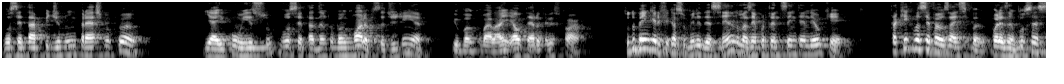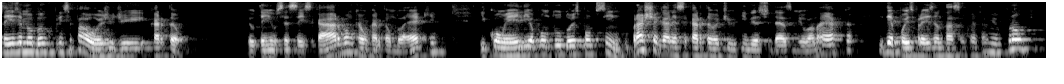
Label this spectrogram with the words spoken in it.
Você está pedindo um empréstimo para o banco. E aí, com isso, você está dando para o banco, olha, precisa de dinheiro. E o banco vai lá e altera o teu score. Tudo bem que ele fica subindo e descendo, mas é importante você entender o quê? Para que, que você vai usar esse banco? Por exemplo, o C6 é meu banco principal hoje de cartão. Eu tenho o C6 Carbon, que é um cartão Black, e com ele eu pontuo 2,5. Para chegar nesse cartão, eu tive que investir 10 mil lá na época, e depois para isentar 50 mil. Pronto.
